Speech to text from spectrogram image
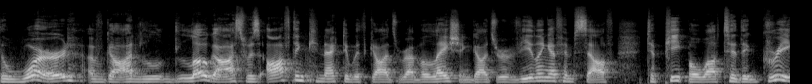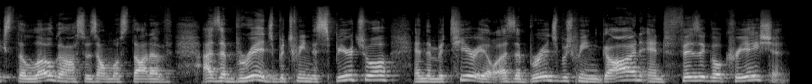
the Word of God, Logos, was often connected with God's revelation, God's revealing of Himself to people, while to the Greeks, the Logos was almost thought of as a bridge between the spiritual and the material, as a bridge between God and physical creation.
